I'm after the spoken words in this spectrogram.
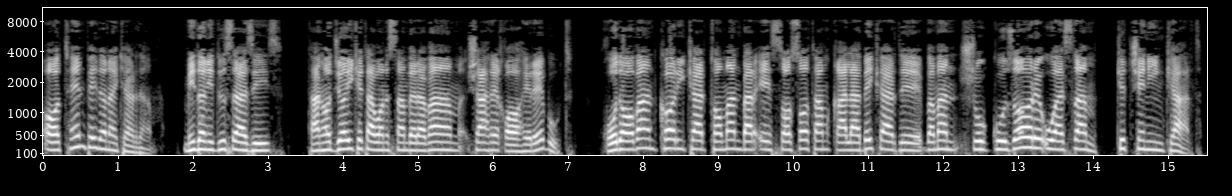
آتن پیدا نکردم. می‌دانید دوست عزیز، تنها جایی که توانستم بروم شهر قاهره بود. خداوند کاری کرد تا من بر احساساتم غلبه کرده و من شکرگزار او هستم که چنین کرد.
